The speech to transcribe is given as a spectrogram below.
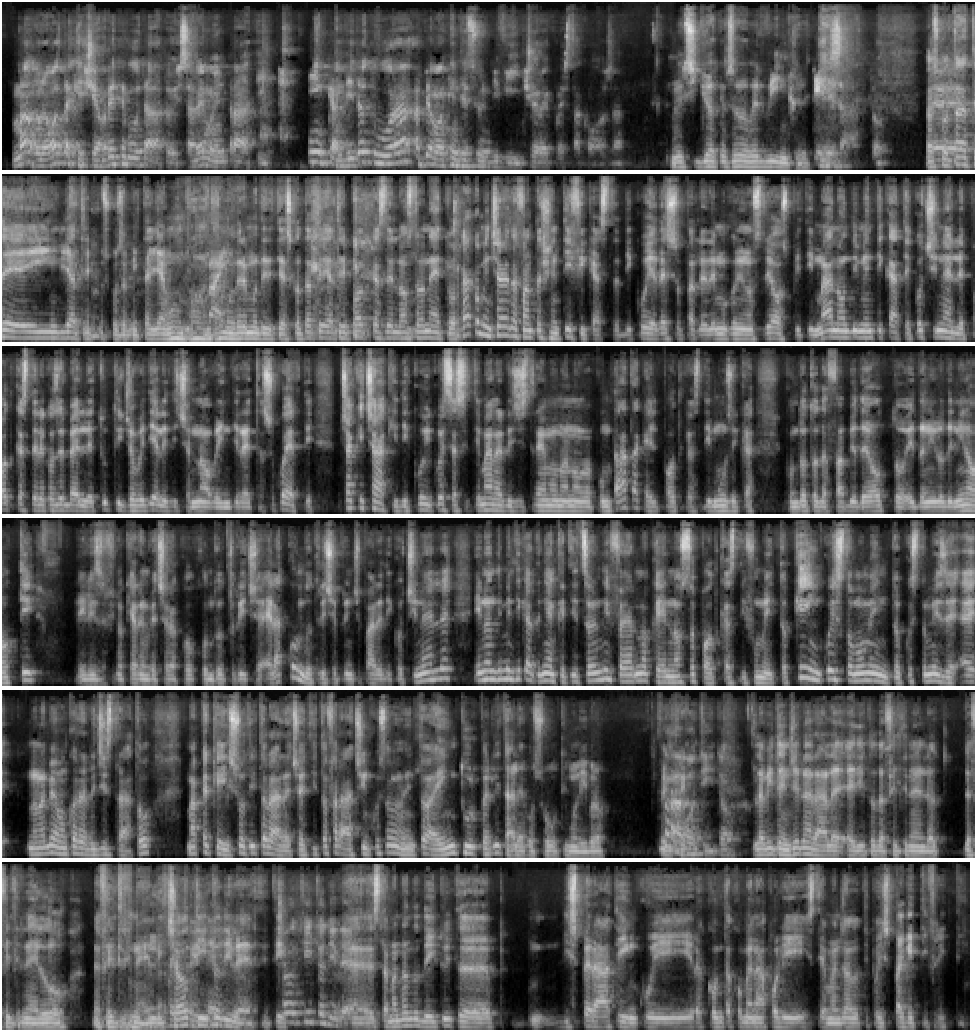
ma una volta che ci avrete votato e saremo entrati in candidatura, abbiamo anche intenzione di vincere questa cosa. Noi si gioca solo per vincere. Esatto. Ascoltate gli altri, scusami, tagliamo un po', moderemo dritti. Ascoltate gli altri podcast del nostro network, a cominciare da Fantascientificast, di cui adesso parleremo con i nostri ospiti. Ma non dimenticate Coccinelle, podcast delle cose belle, tutti i giovedì alle 19 in diretta su Querti. Ciachi Ciachi, di cui questa settimana registriamo una nuova puntata, che è il podcast di musica condotto da Fabio Deotto e Danilo De Ninotti. Elisa Finocchiaro invece è la co-conduttrice, è la conduttrice principale di Coccinelle e non dimenticate neanche Tizione d'Inferno che è il nostro podcast di fumetto che in questo momento, questo mese è, non abbiamo ancora registrato ma perché il suo titolare, cioè Tito Faracci, in questo momento è in tour per l'Italia col suo ultimo libro. Bravo Tito. La vita in generale è edito da Feltrinello, da Feltrinello, da Feltrinelli. Ciao Feltrinelli. Tito, divertiti. Ciao Tito di Eh, sta mandando dei tweet eh, disperati in cui racconta come Napoli stia mangiando tipo gli spaghetti fritti.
